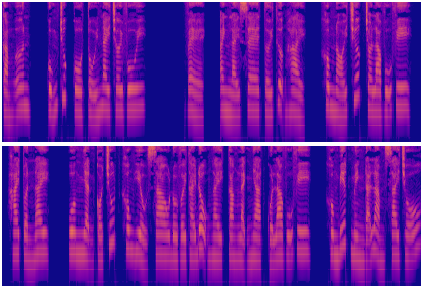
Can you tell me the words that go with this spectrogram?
cảm ơn, cũng chúc cô tối nay chơi vui. Về, anh lái xe tới Thượng Hải, không nói trước cho La Vũ Vi. Hai tuần nay, Uông nhận có chút không hiểu sao đối với thái độ ngày càng lạnh nhạt của La Vũ Vi, không biết mình đã làm sai chỗ.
